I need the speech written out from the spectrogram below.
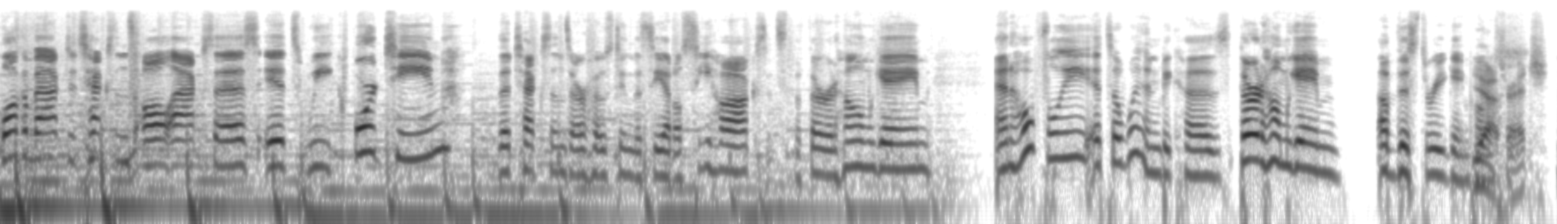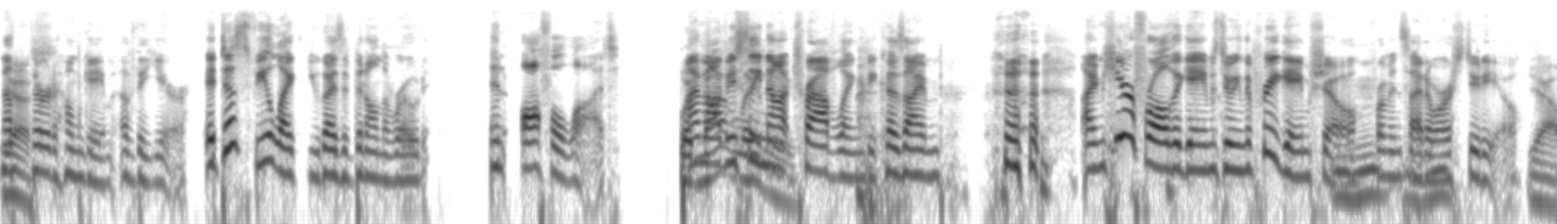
Welcome back to Texans All Access. It's week 14. The Texans are hosting the Seattle Seahawks. It's the third home game, and hopefully it's a win because third home game of this three-game home Yes, stretch, not yes. the third home game of the year. It does feel like you guys have been on the road an awful lot. But I'm not obviously not traveling because I'm I'm here for all the games doing the pregame show Mm-hmm, from inside of our studio. Yeah,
